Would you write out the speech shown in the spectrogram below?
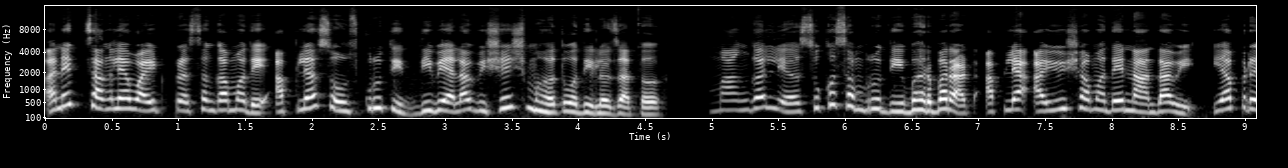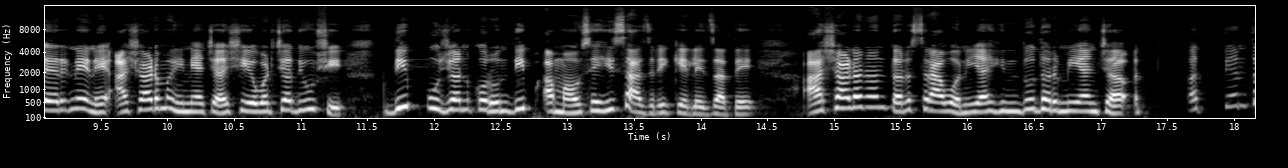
अनेक चांगल्या वाईट प्रसंगामध्ये आपल्या संस्कृतीत दिव्याला विशेष महत्त्व दिलं जातं. मांगल्य सुख समृद्धी भरभराट आपल्या आयुष्यामध्ये नांदावी. या प्रेरणेने आषाढ महिन्याच्या शेवटच्या दिवशी दीपपूजन करून दीप अमावस्या ही साजरी केले जाते. आषाढानंतर श्रावण या हिंदू धर्मियांच्या अत्यंत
